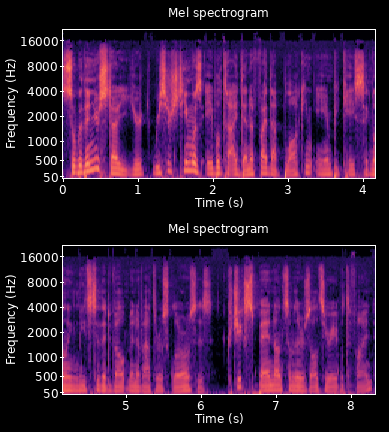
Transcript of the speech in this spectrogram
So, within your study, your research team was able to identify that blocking AMPK signaling leads to the development of atherosclerosis. Could you expand on some of the results you were able to find?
